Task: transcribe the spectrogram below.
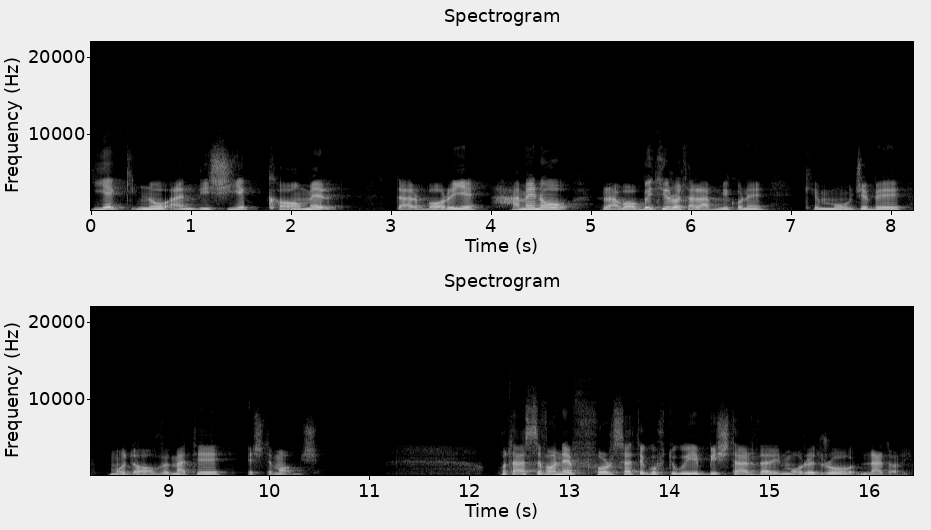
یک نوع اندیشی کامل درباره همه نوع روابطی رو طلب می‌کنه که موجب مداومت اجتماع میشه. متاسفانه فرصت گفتگوی بیشتر در این مورد رو نداریم.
